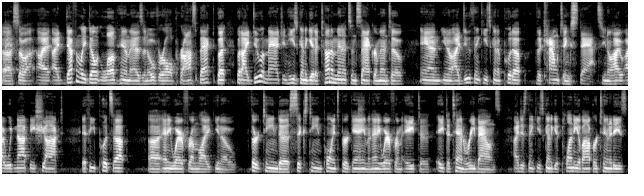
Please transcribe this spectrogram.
Uh, so I, I definitely don't love him as an overall prospect, but but I do imagine he's going to get a ton of minutes in Sacramento, and you know I do think he's going to put up the counting stats. You know I, I would not be shocked if he puts up uh, anywhere from like you know 13 to 16 points per game and anywhere from 8 to 8 to 10 rebounds. I just think he's going to get plenty of opportunities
